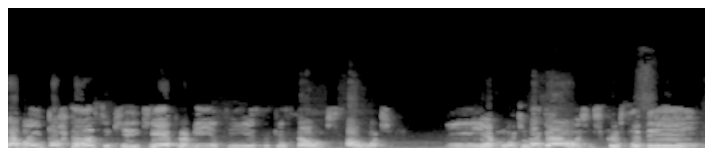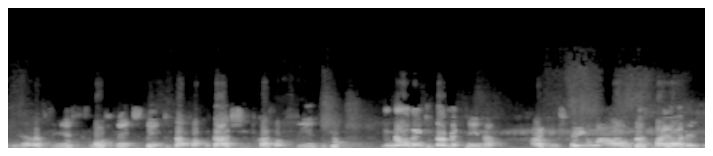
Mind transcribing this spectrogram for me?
tamanha importância que, que é para mim, assim, essa questão de saúde, e é muito legal a gente perceber assim, esses movimentos dentro da faculdade de educação física e não dentro da medicina. A gente tem uma, uma das maiores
